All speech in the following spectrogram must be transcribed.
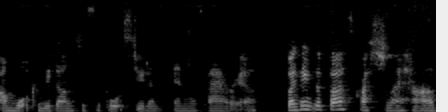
and what can be done to support students in this area. So I think the first question I have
